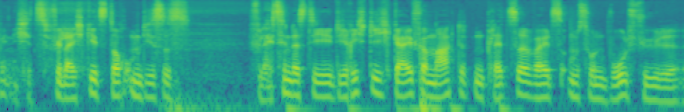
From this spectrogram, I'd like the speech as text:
Wenn ich jetzt, vielleicht geht es doch um dieses, vielleicht sind das die, die richtig geil vermarkteten Plätze, weil es um so ein Wohlfühl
